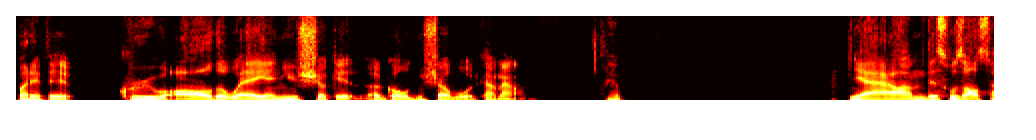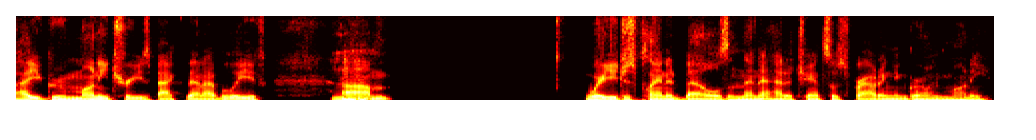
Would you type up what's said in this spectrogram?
But if it grew all the way and you shook it, a golden shovel would come out. Yep. Yeah, um, this was also how you grew money trees back then, I believe, Mhm. um, where you just planted bells and then it had a chance of sprouting and growing money.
